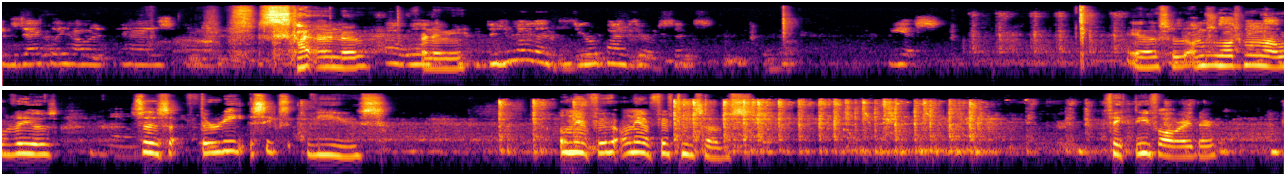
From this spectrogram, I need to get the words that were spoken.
Exactly how it has. Uh, Sky, I know. Oh, well, name. did you know that 0506? yes. Yeah, so I'm just watching one of my old videos. No. It says 36 views. Only have, only have 15 subs. Fake default right there.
